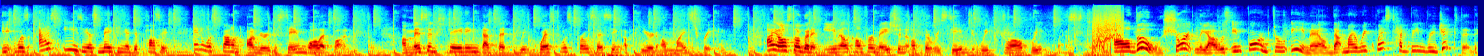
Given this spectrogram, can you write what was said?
It was as easy as making a deposit and was found under the same wallet button. A message stating that the request was processing appeared on my screen. I also got an email confirmation of the received withdrawal request. Although, shortly I was informed through email that my request had been rejected.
